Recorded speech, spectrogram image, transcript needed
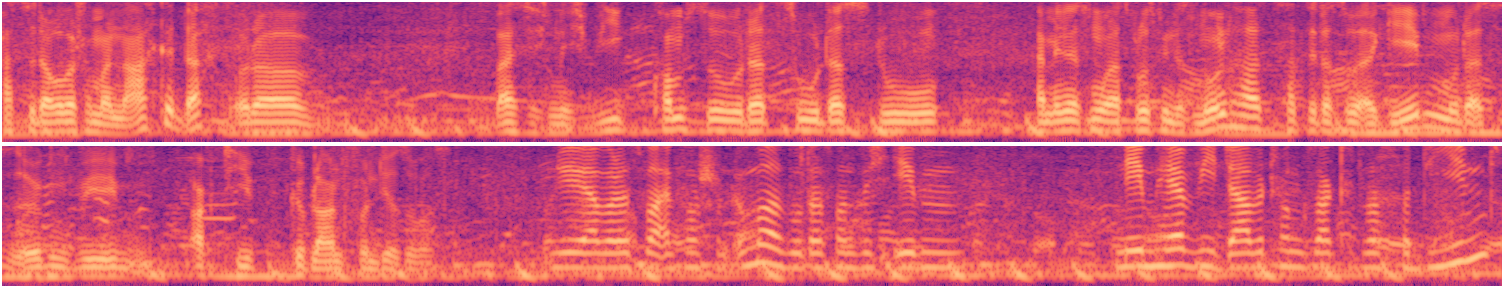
hast du darüber schon mal nachgedacht oder weiß ich nicht? Wie kommst du dazu, dass du am Ende des Monats plus minus null hast? Hat sich das so ergeben oder ist es irgendwie aktiv geplant von dir sowas? Nee, aber das war einfach schon immer so, dass man sich eben nebenher, wie David schon gesagt hat, was verdient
